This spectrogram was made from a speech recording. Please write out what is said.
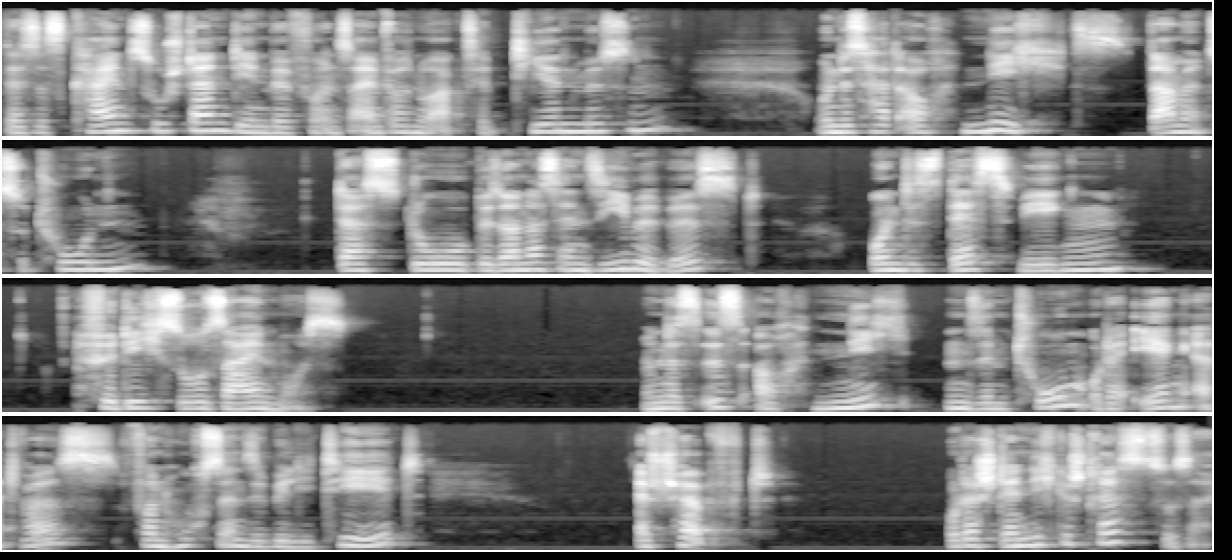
Das ist kein Zustand, den wir für uns einfach nur akzeptieren müssen. Und es hat auch nichts damit zu tun, dass du besonders sensibel bist und es deswegen für dich so sein muss. Und es ist auch nicht ein Symptom oder irgendetwas von Hochsensibilität, erschöpft oder ständig gestresst zu sein.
